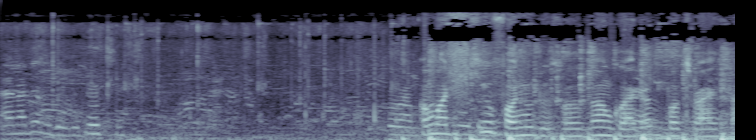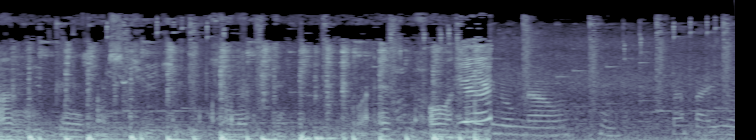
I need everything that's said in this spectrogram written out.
And I didn't okay Omo, the queue for noodles was long ago. I just bought rice and beans and stew and everything. So I ate before Yeah. started home now. Bye bye, yo.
